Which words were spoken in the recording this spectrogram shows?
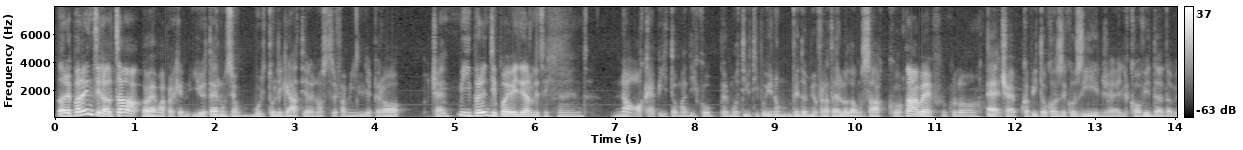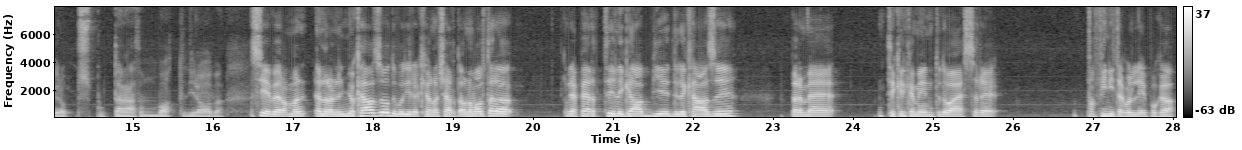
Allora, i parenti in realtà. Vabbè, ma perché io e te non siamo molto legati alle nostre famiglie, però... Cioè, I parenti puoi vederli tecnicamente. No, ho capito, ma dico per motivi tipo io non vedo mio fratello da un sacco. Ah, beh, quello. Eh, cioè, ho capito, cose così, cioè, il covid ha davvero sputtanato un botto di roba. Sì, è vero, ma allora nel mio caso devo dire che una certa. Una volta riaperte le gabbie delle case, per me tecnicamente doveva essere finita quell'epoca,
